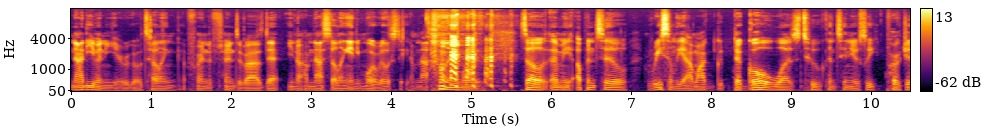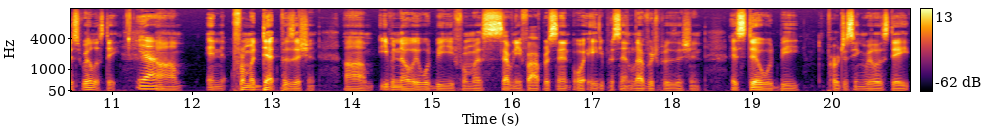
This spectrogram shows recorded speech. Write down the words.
not even a year ago, telling a friend of friends of ours that you know I'm not selling any more real estate. I'm not selling any more. so I mean, up until recently, I, my the goal was to continuously purchase real estate. Yeah. Um, and from a debt position. Um, even though it would be from a 75% or 80% leverage position, it still would be purchasing real estate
